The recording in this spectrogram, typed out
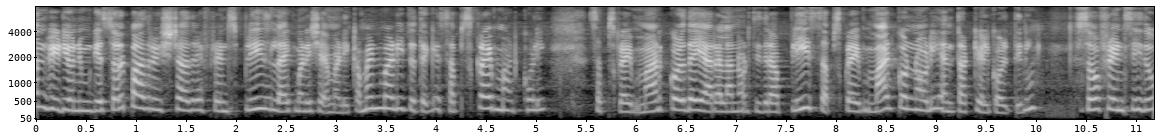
ಒಂದು ವಿಡಿಯೋ ನಿಮಗೆ ಸ್ವಲ್ಪ ಆದರೂ ಇಷ್ಟ ಆದರೆ ಫ್ರೆಂಡ್ಸ್ ಪ್ಲೀಸ್ ಲೈಕ್ ಮಾಡಿ ಶೇರ್ ಮಾಡಿ ಕಮೆಂಟ್ ಮಾಡಿ, ಜೊತೆಗೆ ಸಬ್ಸ್ಕ್ರೈಬ್ ಮಾಡ್ಕೊಳ್ಳಿ. ಸಬ್ಸ್ಕ್ರೈಬ್ ಮಾಡ್ಕೊಳ್ಳದೆ ಯಾರೆಲ್ಲ ನೋಡ್ತಿದ್ದೀರಾ ಪ್ಲೀಸ್ ಸಬ್ಸ್ಕ್ರೈಬ್ ಮಾಡ್ಕೊಂಡು ನೋಡಿ ಅಂತ ಕೇಳ್ಕೊಳ್ತೀನಿ. ಸೊ ಫ್ರೆಂಡ್ಸ್ ಇದು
